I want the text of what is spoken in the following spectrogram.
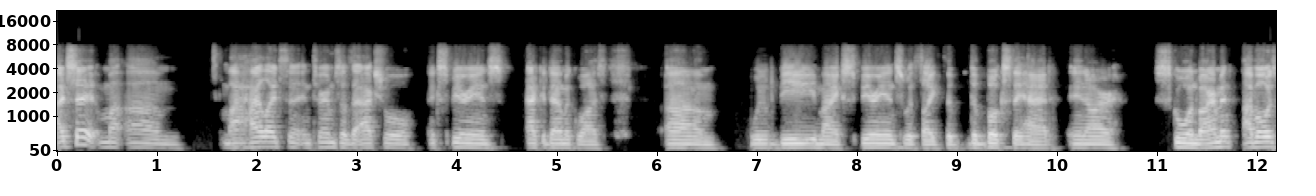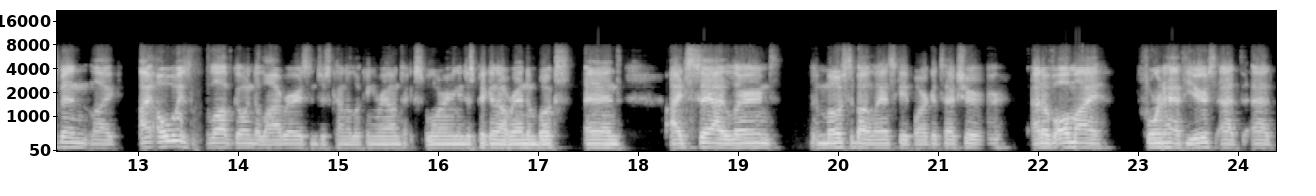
I'd say my um my highlights in terms of the actual experience academic wise um, would be my experience with like the, the books they had in our school environment. I've always been like i always love going to libraries and just kind of looking around exploring and just picking out random books. And i'd say i learned the most about landscape architecture out of all my four and a half years at at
